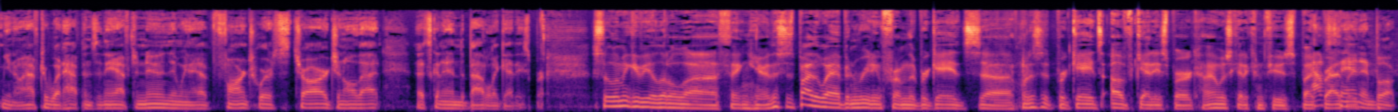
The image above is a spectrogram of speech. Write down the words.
you know after what happens in the afternoon. Then we have Farnsworth's charge and all that. That's going to end the Battle of Gettysburg. So let me give you a little uh, thing here. This is, by the way, I've been reading from the Brigades. Uh, what is it? Brigades of Gettysburg. I always get it confused. By Outstanding Bradley. book.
